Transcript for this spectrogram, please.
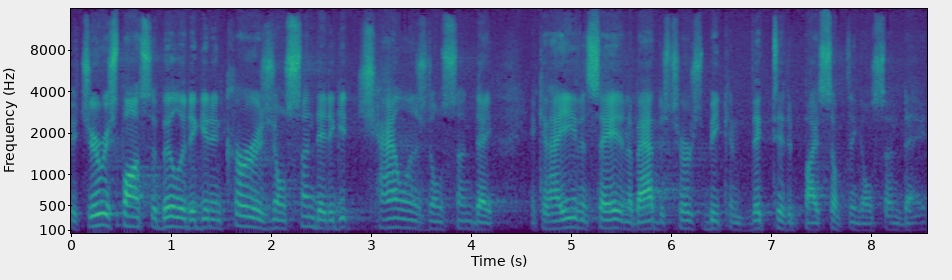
It's your responsibility to get encouraged on Sunday, to get challenged on Sunday. And can I even say it in a Baptist church, be convicted by something on Sunday?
